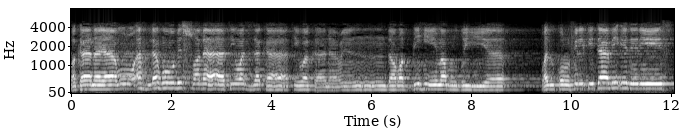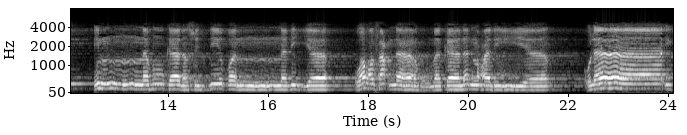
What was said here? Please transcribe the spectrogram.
وكان يامر أهله بالصلاة والزكاة وكان عند ربه مرضيا. واذكر في الكتاب إدريس إنه كان صديقا نبيا ورفعناه مكانا عليا.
